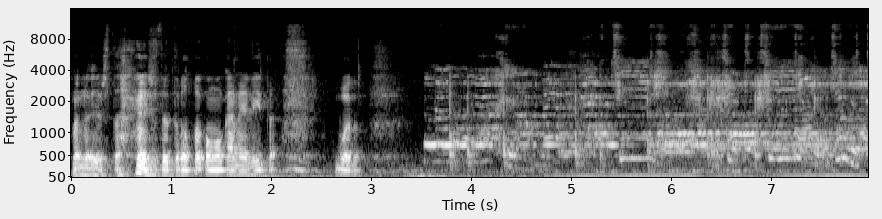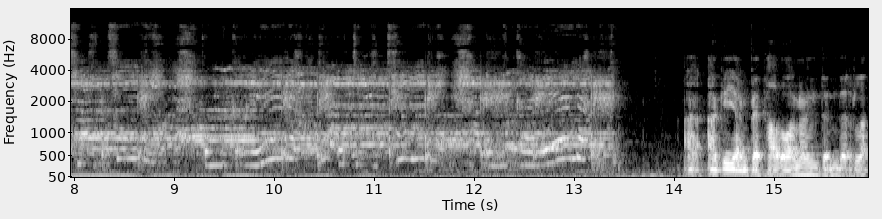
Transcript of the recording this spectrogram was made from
Bueno, y está este trozo como canelita. Bueno, aquí ya he empezado a no entenderla.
